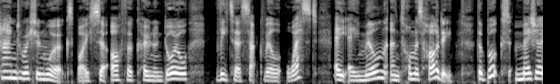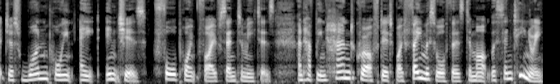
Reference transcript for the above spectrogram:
handwritten works by Sir Arthur Conan Doyle Vita Sackville West, A.A. Milne, and Thomas Hardy. The books measure just 1.8 inches, 4.5 centimetres, and have been handcrafted by famous authors to mark the centenary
